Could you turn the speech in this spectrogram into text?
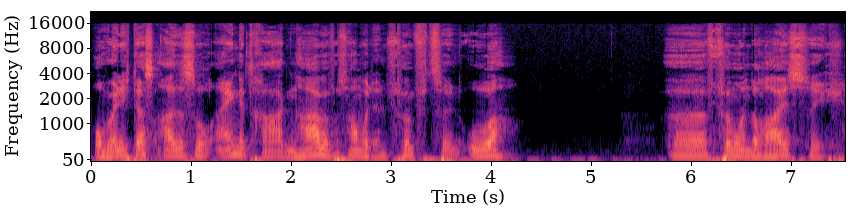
Und wenn ich das alles so eingetragen habe, was haben wir denn? 15 Uhr äh, 35.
